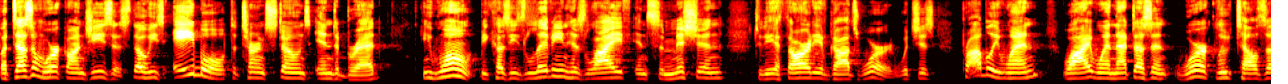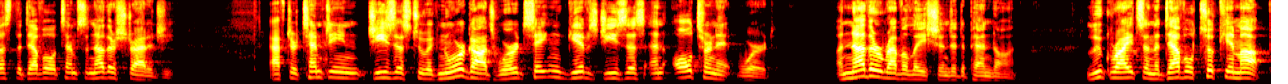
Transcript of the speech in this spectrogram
but doesn't work on Jesus. Though he's able to turn stones into bread, he won't because he's living his life in submission to the authority of God's word, which is probably when, why, when that doesn't work, Luke tells us the devil attempts another strategy. After tempting Jesus to ignore God's word, Satan gives Jesus an alternate word, another revelation to depend on. Luke writes, And the devil took him up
